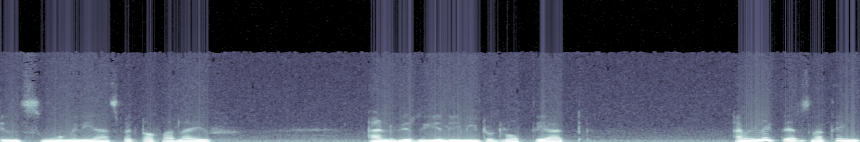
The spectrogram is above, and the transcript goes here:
in so many aspects of our life, and we really need to drop the act. I mean, like, there's nothing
